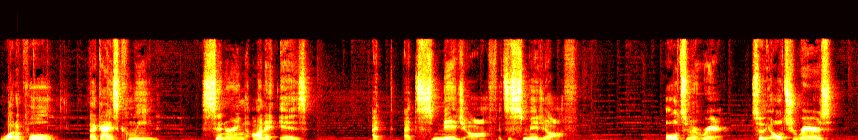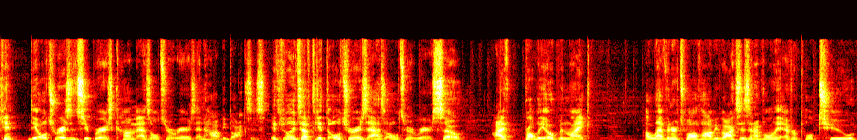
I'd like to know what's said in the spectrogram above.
What a pull. That guy's clean. Centering on it is a, a smidge off. It's a smidge off. Ultimate Rare. So the Ultra Rares can the Ultra Rares and Super Rares come as Ultimate Rares and hobby boxes. It's really tough to get the Ultra Rares as Ultimate Rares. So I've probably opened like 11 or 12 hobby boxes and I've only ever pulled two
